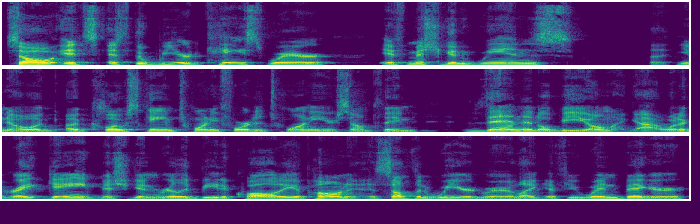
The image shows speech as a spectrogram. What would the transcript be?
So it's, it's the weird case where if Michigan wins, uh, you know, a, a close game, 24 to 20 or something, then it'll be, oh my God, what a great game. Michigan really beat a quality opponent. It's something weird where like, if you win bigger,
